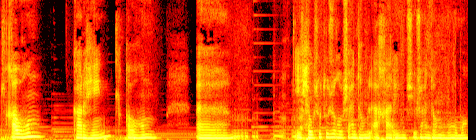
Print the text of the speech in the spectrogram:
تلقاوهم كارهين تلقاوهم يحوسوا توجور واش عندهم الآخرين ماشي واش عندهم هما.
